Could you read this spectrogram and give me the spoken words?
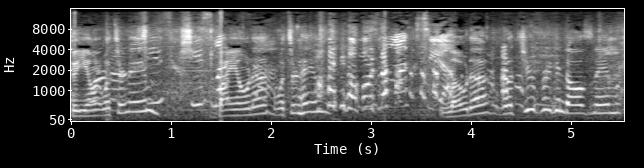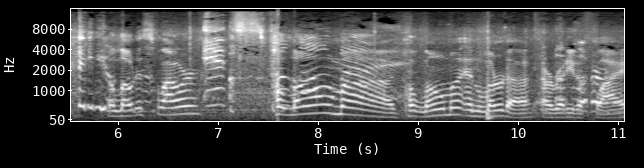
Fiona, what's her name? She's like Fiona? What's her name? Alexia. Loda? What's your freaking doll's name? The lotus flower? It's Paloma! Paloma and Lurda are ready to fly.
